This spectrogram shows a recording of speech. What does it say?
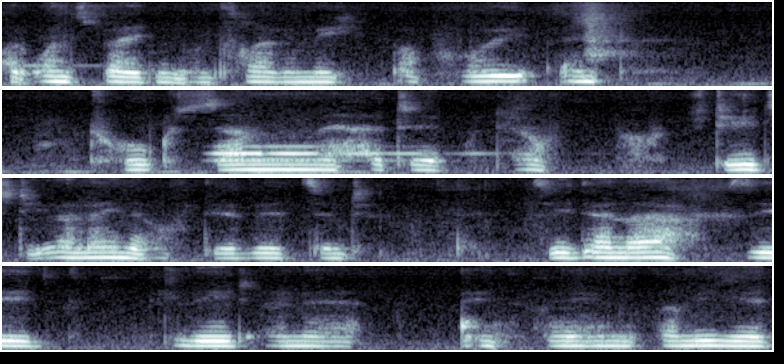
von uns beiden und frage mich, ob Rui ein Drucksame hatte und auch stets die alleine auf der Welt sind. Sie danach sieht, lädt eine, Familie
